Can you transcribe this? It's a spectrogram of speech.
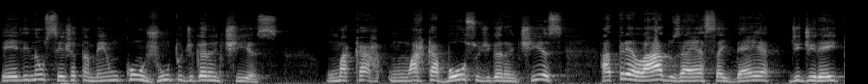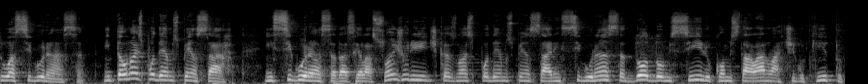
ele não seja também um conjunto de garantias, uma, um arcabouço de garantias atrelados a essa ideia de direito à segurança. Então nós podemos pensar em segurança das relações jurídicas, nós podemos pensar em segurança do domicílio, como está lá no artigo 5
